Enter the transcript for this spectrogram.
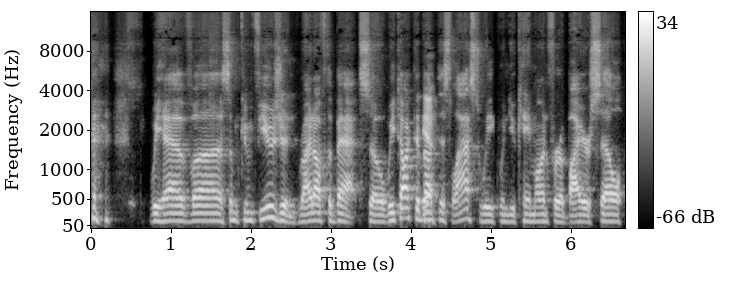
we have uh, some confusion right off the bat. So we talked about Yeah. this last week when you came on for a buy or sell.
